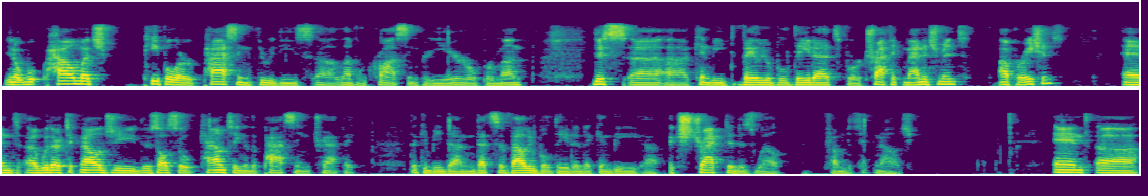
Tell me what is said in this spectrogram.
you know, how much people are passing through these level crossing per year or per month. This can be valuable data for traffic management operations. And uh, with our technology, there's also counting of the passing traffic that can be done. That's a valuable data that can be uh, extracted as well from the technology. And uh,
